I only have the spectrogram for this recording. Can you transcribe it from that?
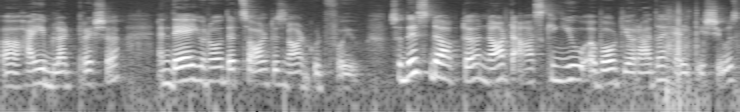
uh, high blood pressure and there you know that salt is not good for you. So this doctor not asking you about your other health issues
